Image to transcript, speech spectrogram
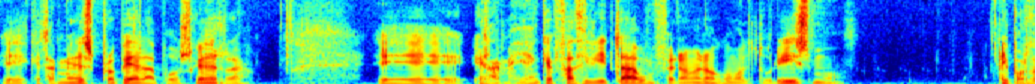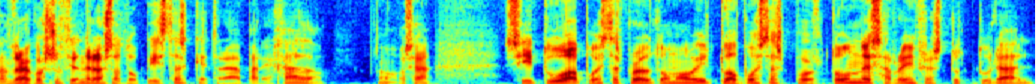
que también es propia de la posguerra, en la medida en que facilita un fenómeno como el turismo, y por tanto la construcción de las autopistas que trae aparejado. ¿no? O sea, si tú apuestas por el automóvil, tú apuestas por todo un desarrollo infraestructural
